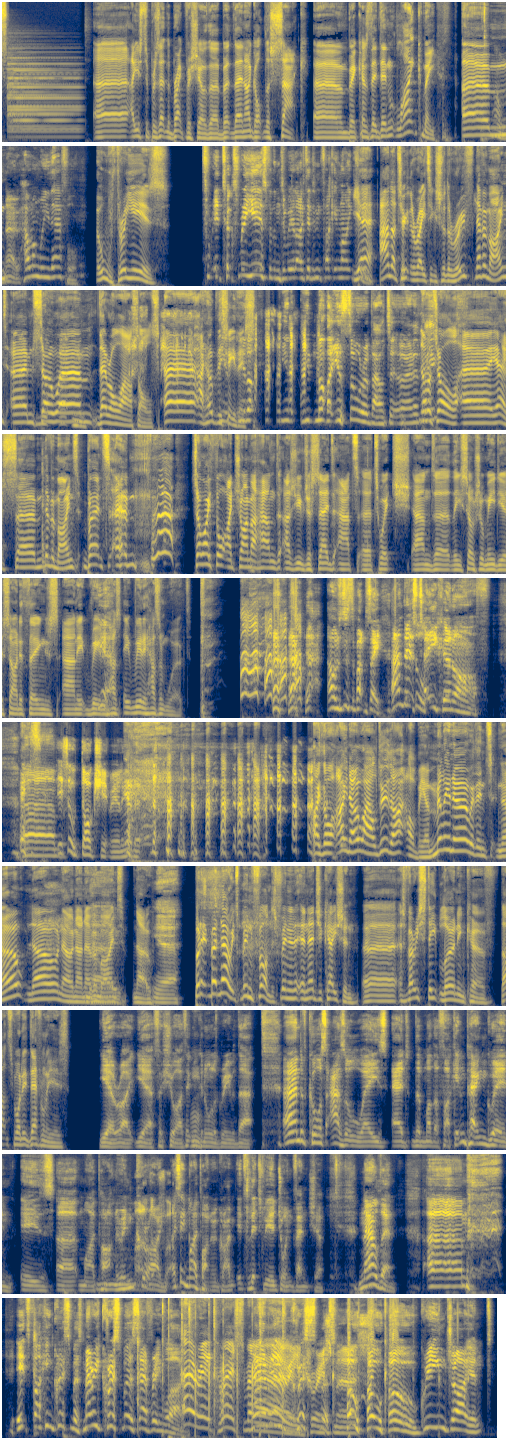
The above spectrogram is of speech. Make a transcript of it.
Uh, I used to present the breakfast show there, but then I got the sack um, because they didn't like me. Oh Um, no! How long were you there for? oh, three years. It took three years for them to realise they didn't fucking like you. Yeah, and I took the ratings for the roof. Never mind. Um, so um, they're all assholes. Uh, I hope they see this. You're not, you, you, not that you're sore about it or anything. Not at all. Uh, yes, um, never mind. But um, so I thought I'd try my hand, as you've just said, at uh, Twitch and uh, the social media side of things, and it really Yeah. has. It really hasn't worked. I was just about to say, and it's taken off. Um, It's all dog shit, really, isn't it? I thought, I know, I'll do that. I'll be a millionaire within. T- no, no, no, no, never No. mind. No. yeah. But it, but no, it's been fun. It's been an, an education. Uh, it's a very steep learning curve. That's what it definitely is. Yeah, right. Yeah, for sure. I think we can all agree with that. And of course, as always, Ed the motherfucking penguin is uh, my partner in crime. Motherfucker. I say my partner in crime. It's literally a joint venture. Now then, um, it's fucking Christmas. Merry Christmas, everyone. Merry Christmas. Merry, Merry Christmas. Christmas. Ho, ho, ho. Green Giant.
